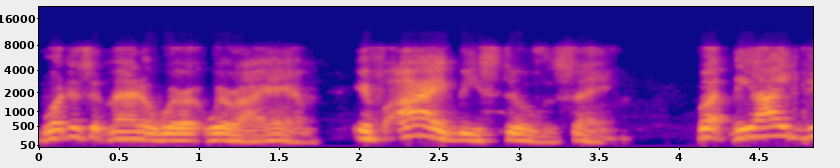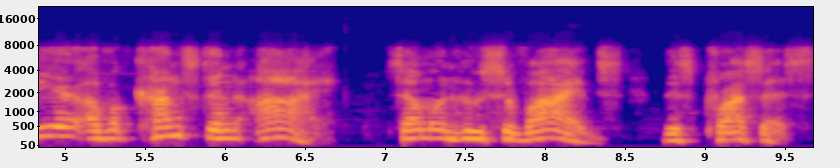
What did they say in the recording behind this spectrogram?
What does it matter where where I am if I be still the same? But the idea of a constant I, someone who survives this process,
